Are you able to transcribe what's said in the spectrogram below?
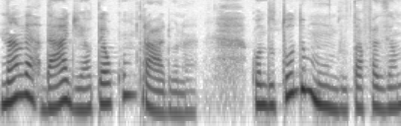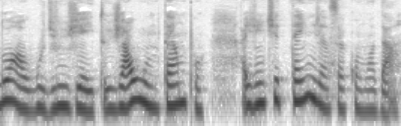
Na verdade, é até o contrário, né? Quando todo mundo está fazendo algo de um jeito já há algum tempo, a gente tende a se acomodar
